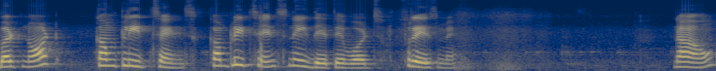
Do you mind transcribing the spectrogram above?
but not complete sense complete sense नहीं देते वर्ड्स फ्रेज में। Now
